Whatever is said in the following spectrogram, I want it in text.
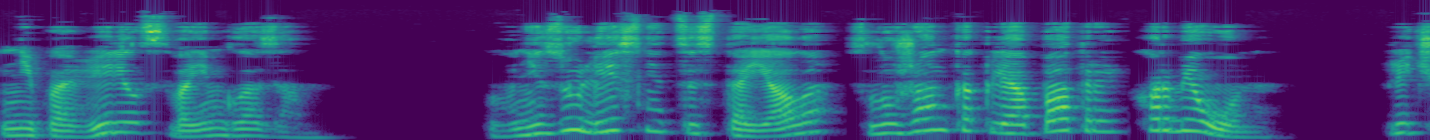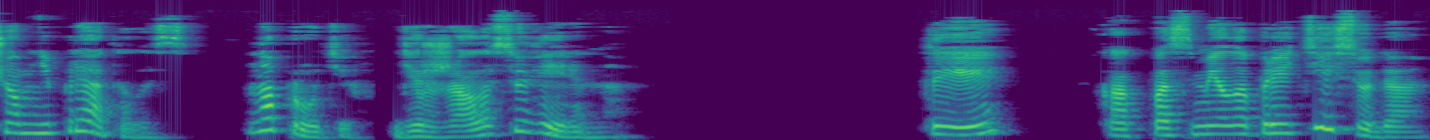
Не поверил своим глазам. Внизу лестницы стояла служанка Клеопатры Хармиона, причем не пряталась, напротив, держалась уверенно. «Ты? Как посмела прийти сюда?»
